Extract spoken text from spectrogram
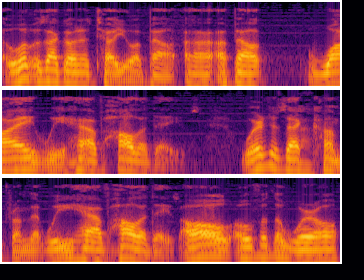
what was I going to tell you about uh, about why we have holidays. Where does that uh. come from that we have holidays? All over the world,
